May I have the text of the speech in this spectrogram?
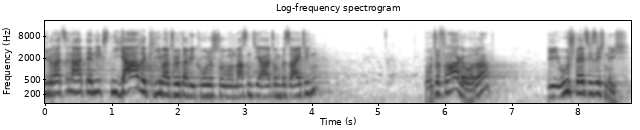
die bereits innerhalb der nächsten Jahre Klimatöter wie Kohlestrom und Massentierhaltung beseitigen? Gute Frage, oder? Die EU stellt sie sich nicht.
